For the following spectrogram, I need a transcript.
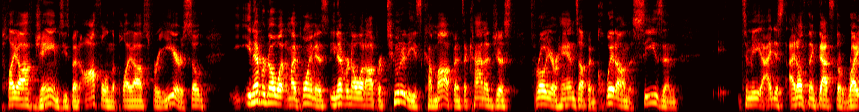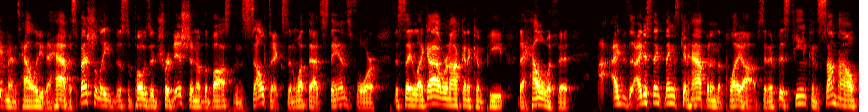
playoff James. He's been awful in the playoffs for years. So you never know what my point is. You never know what opportunities come up, and to kind of just throw your hands up and quit on the season to me, I just I don't think that's the right mentality to have, especially the supposed tradition of the Boston Celtics and what that stands for. To say like, ah, we're not going to compete, the hell with it. I, I just think things can happen in the playoffs. And if this team can somehow,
